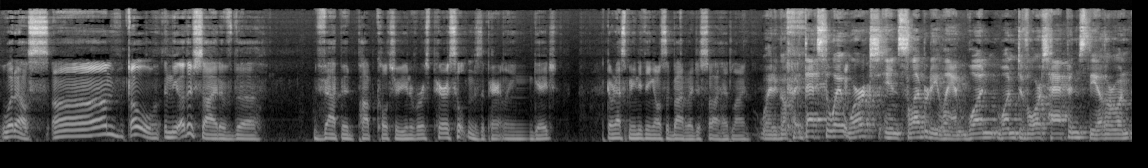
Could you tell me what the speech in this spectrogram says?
what else? Um oh, and the other side of the vapid pop culture universe, Paris Hilton is apparently engaged. Don't ask me anything else about it. I just saw a headline. Way to go! That's the way it works in celebrity land. One one divorce happens, the other one,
